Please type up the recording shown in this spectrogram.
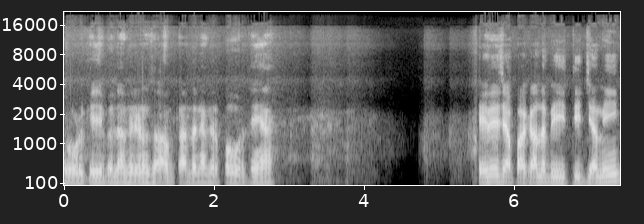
ਤੋੜ ਕੇ ਪਹਿਲਾਂ ਫਿਰ ਇਹਨੂੰ ਸਾਫ਼ ਕਰ ਲੈਣਾ ਫਿਰ ਭੋਰਦੇ ਆ ਇਹਦੇ ਚ ਆਪਾਂ ਕੱਲ ਬੀਜਤੀ ਜਮੀ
